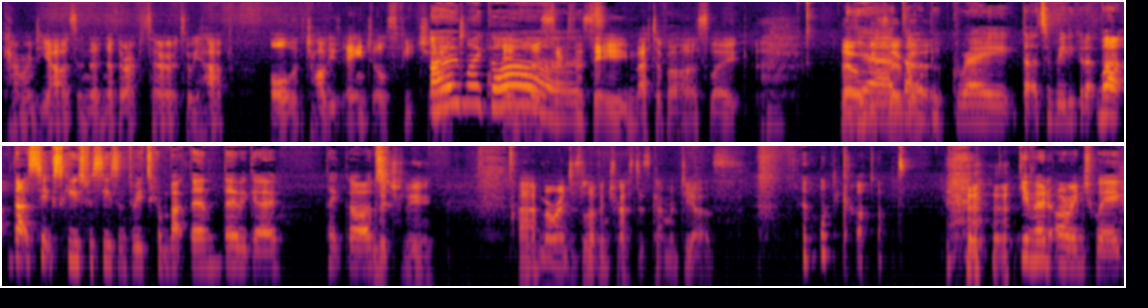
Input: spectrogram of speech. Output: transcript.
Cameron Diaz in another episode, so we have all of the Charlie's Angels featured. Oh my In the Sex God. and City metaverse, like that would yeah, be so good. that good. would be great. That's a really good. Well, that's the excuse for season three to come back. Then there we go. Thank God. Literally, uh, Miranda's love interest is Cameron Diaz. Oh my God. Give her an orange wig.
